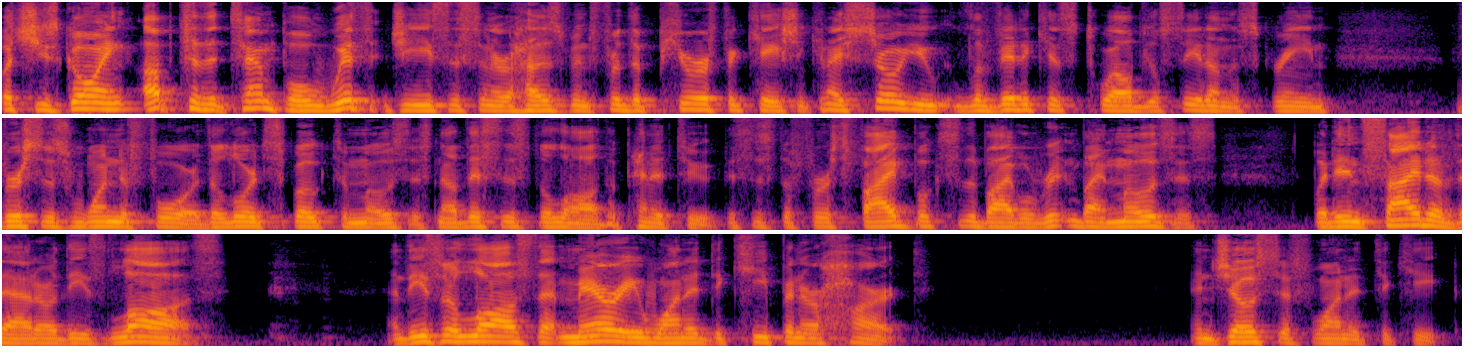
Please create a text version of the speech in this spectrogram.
But she's going up to the temple with Jesus and her husband for the purification. Can I show you Leviticus 12? You'll see it on the screen, verses 1 to 4. The Lord spoke to Moses. Now, this is the law, the Pentateuch. This is the first five books of the Bible written by Moses, but inside of that are these laws. And these are laws that Mary wanted to keep in her heart and Joseph wanted to keep.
